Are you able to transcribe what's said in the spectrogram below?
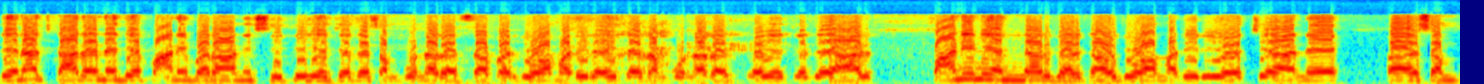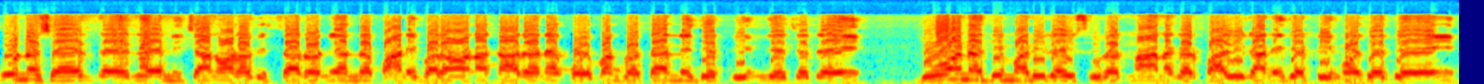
તેના જ કારણે જે પાણી ભરાવાની સ્થિતિ જે છે તે સંપૂર્ણ રસ્તા પર જોવા મળી રહી છે. સંપૂર્ણ રસ્તો જે છે તે હાલ પાણીની અંદર ગરકાવ જોવા મળી રહ્યો છે અને સંપૂર્ણ શહેર એટલે નીચાણવાળા વિસ્તારોની અંદર પાણી ભરાવાના કારણે કોઈ પણ પ્રકારની જે ટીમ જે છે તે અહીં જોવા નથી મળી રહી. સુરત મહાનગરપાલિકાની જે ટીમો છે તે અહીં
